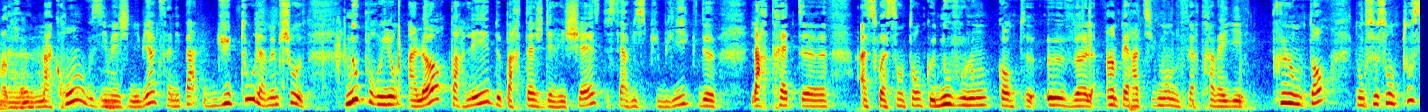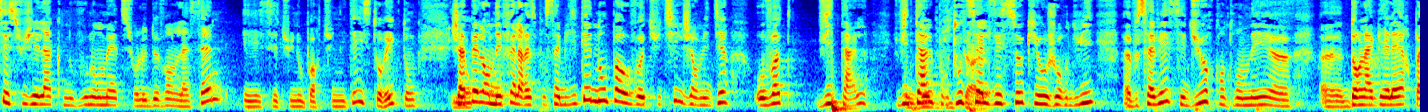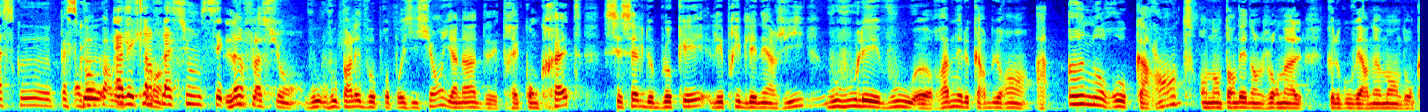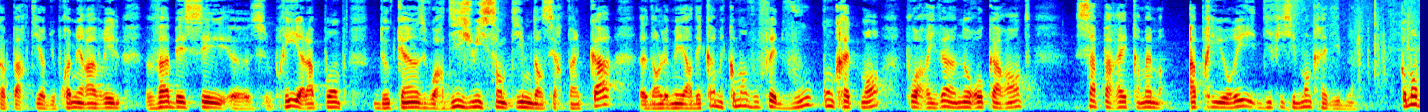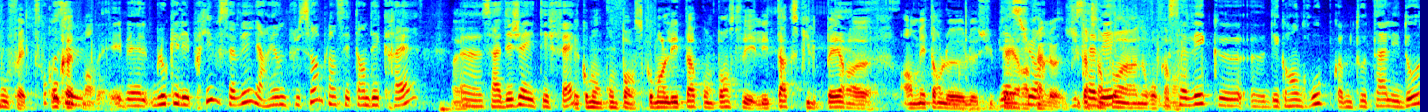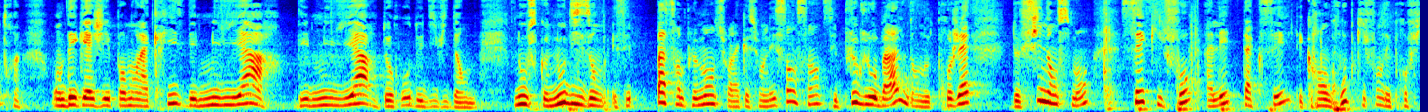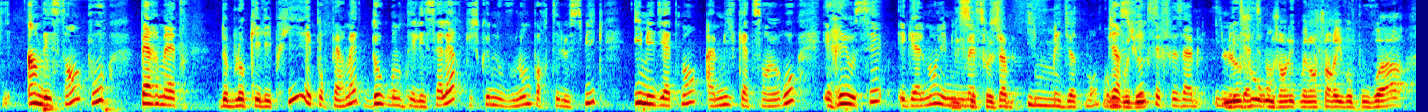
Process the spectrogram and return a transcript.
euh, Macron. vous imaginez bien que ça n'est pas du tout la même chose. Nous pourrions alors parler de partage des richesses, de services publics, de la retraite euh, à 60 ans que nous voulons quand euh, eux veulent impérativement nous faire travailler plus longtemps. Donc ce sont tous ces sujets-là que nous voulons mettre sur le devant de la scène et c'est une opportunité historique. Donc j'appelle en effet la responsabilité, non pas au vote utile, j'ai envie de dire au vote vital, vital pour toutes celles et ceux qui aujourd'hui, euh, vous savez, c'est dur quand on est euh, euh, dans la galère parce que parce que avec l'inflation, c'est l'inflation. Vous, vous parlez de vos propositions, il y en a des très concrètes, c'est celle de bloquer les prix de l'énergie. Vous voulez vous ramener le carburant à 1,40€. On entendait dans le journal que le gouvernement, donc à partir du 1er avril, va baisser ce prix à la pompe de 15 voire 18 centimes dans certains cas, dans le meilleur des cas. Mais comment vous faites vous concrètement pour arriver à 1,40€ ça paraît quand même a priori difficilement crédible. Comment vous faites concrètement? eh ben, Bloquer les prix, vous savez, il n'y a rien de plus simple. Hein, c'est un décret. Euh, ça a déjà été fait. Mais comment on compense? Comment l'État compense les, taxes qu'il perd euh, en mettant le, super, enfin, le super à 1,40 Vous savez que euh, des grands groupes comme Total et d'autres ont dégagé pendant la crise des milliards des milliards d'euros de dividendes. Nous, ce que nous disons, et c'est pas simplement sur la question de l'essence, hein, c'est plus global dans notre projet de financement, c'est qu'il faut aller taxer les grands groupes qui font des profits indécents pour permettre de bloquer les prix et pour permettre d'augmenter les salaires, puisque nous voulons porter le SMIC immédiatement à 1400 euros et rehausser également les minima Mais c'est faisable immédiatement Bien sûr que c'est faisable immédiatement. Le jour où Jean-Luc Mélenchon arrive au pouvoir,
